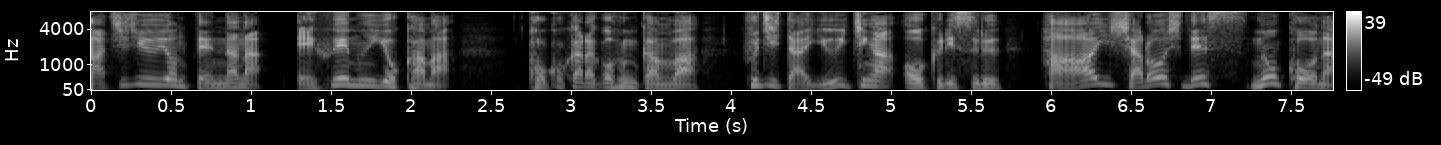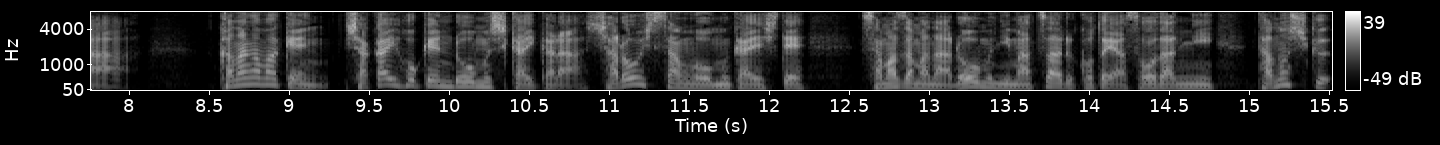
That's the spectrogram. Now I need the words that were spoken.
84.7FM 横浜。ここから5分間は藤田雄一がお送りするはーい、社労士ですのコーナー。神奈川県社会保険労務士会から社労士さんをお迎えして様々な労務にまつわることや相談に楽しく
